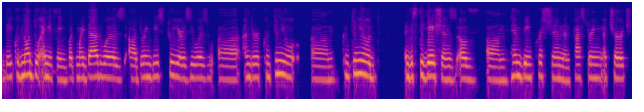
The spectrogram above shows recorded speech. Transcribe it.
they could not do anything. But my dad was uh, during these two years he was uh, under continue um, continued investigations of um, him being Christian and pastoring a church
